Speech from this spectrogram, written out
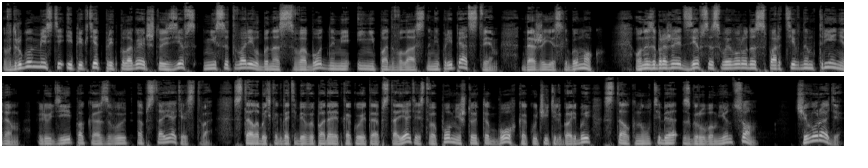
В другом месте Эпиктет предполагает, что Зевс не сотворил бы нас свободными и неподвластными препятствием, даже если бы мог. Он изображает Зевса своего рода спортивным тренером, людей показывают обстоятельства. Стало быть, когда тебе выпадает какое-то обстоятельство, помни, что это Бог, как учитель борьбы, столкнул тебя с грубым юнцом. Чего ради?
